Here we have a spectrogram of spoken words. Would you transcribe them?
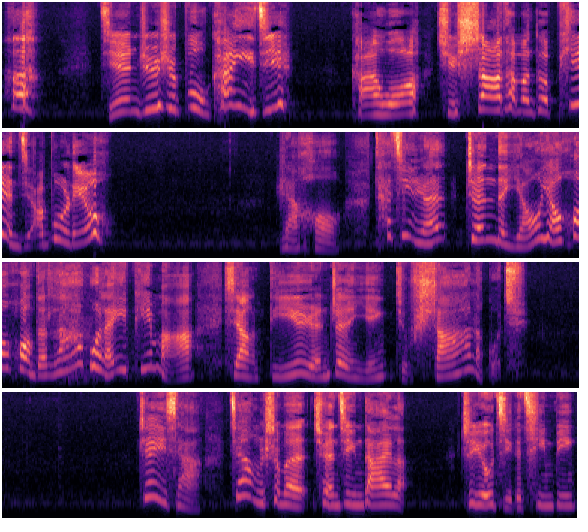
哈，简直是不堪一击！看我去杀他们个片甲不留！”然后他竟然真的摇摇晃晃地拉过来一匹马，向敌人阵营就杀了过去。这下将士们全惊呆了，只有几个清兵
